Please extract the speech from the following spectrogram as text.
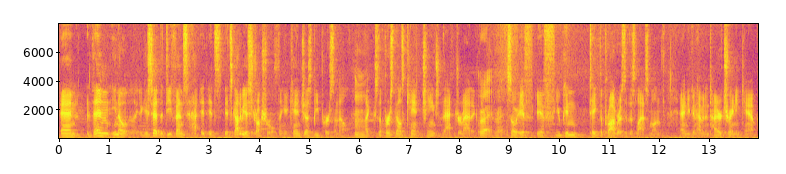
And then you know, like you said, the defense ha- it, it's it's got to be a structural thing. It can't just be personnel. Mm-hmm. like because the personnel can't change that dramatically. Right, right. So if if you can take the progress of this last month and you can have an entire training camp,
